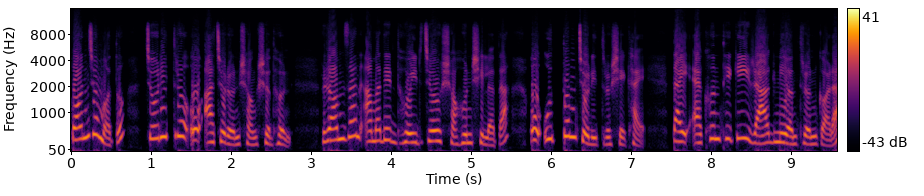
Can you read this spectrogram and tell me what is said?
পঞ্চমত চরিত্র ও আচরণ সংশোধন। রমজান আমাদের ধৈর্য, সহনশীলতা ও উত্তম চরিত্র শেখায়। তাই এখন থেকেই রাগ নিয়ন্ত্রণ করা,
